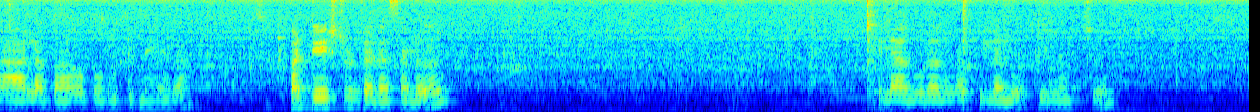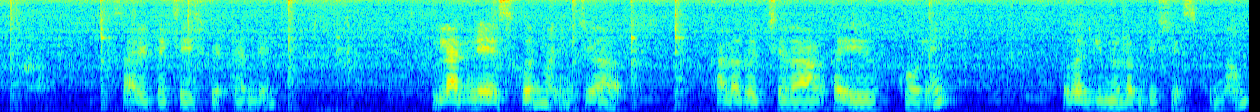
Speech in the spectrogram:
చాలా బాగా పొంగుతున్నాయి కదా. సూపర్ టేస్ట్ ఉంటుంది అసలు. ఇలా కూడా పిల్లలు తినొచ్చు. ఒకసారి ఇట్లా చేసి పెట్టండి. ఇలా అన్నీ వేసుకొని మంచిగా కలర్ వచ్చేదాకా వేసుకొని ఒక గిన్నెలోకి తీసేసుకుందాం.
